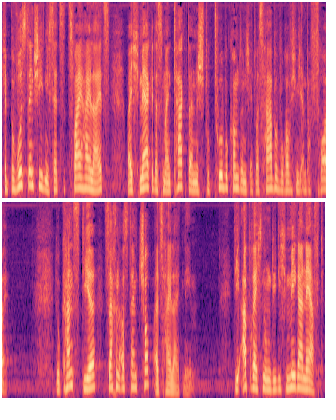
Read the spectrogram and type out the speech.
Ich habe bewusst entschieden, ich setze zwei Highlights, weil ich merke, dass mein Tag dann eine Struktur bekommt und ich etwas habe, worauf ich mich einfach freue. Du kannst dir Sachen aus deinem Job als Highlight nehmen. Die Abrechnung, die dich mega nervt.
